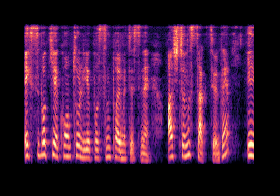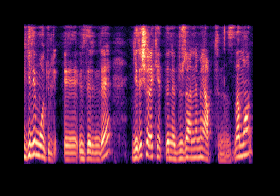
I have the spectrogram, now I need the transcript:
eksi bakiye kontrolü yapılsın parametresini açtığınız takdirde ilgili modül e, üzerinde giriş hareketlerine düzenleme yaptığınız zaman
